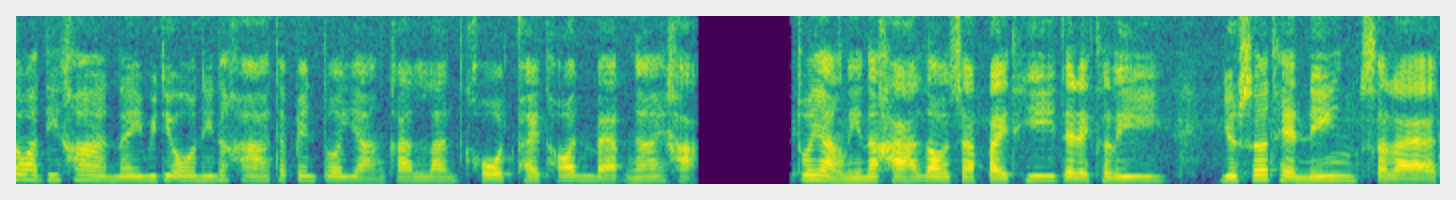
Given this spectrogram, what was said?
สวัสดีค่ะ ในวิดีโอนี้นะคะ จะเป็นตัวอย่างการรันโค้ด Python แบบง่ายค่ะ ตัวอย่างนี้นะคะ เราจะไปที่ directory user training slash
